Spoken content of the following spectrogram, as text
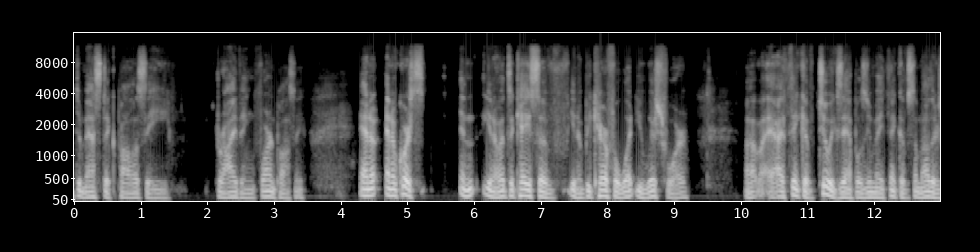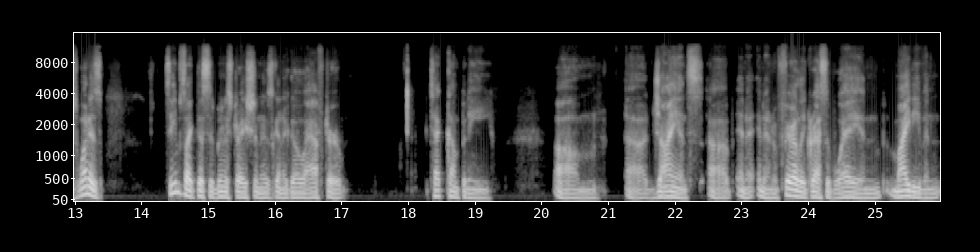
domestic policy driving foreign policy. And, and of course, and you know it's a case of you know be careful what you wish for. Uh, i think of two examples. You may think of some others. One is seems like this administration is going to go after tech company um, uh, giants uh, in, a, in a fairly aggressive way and might even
